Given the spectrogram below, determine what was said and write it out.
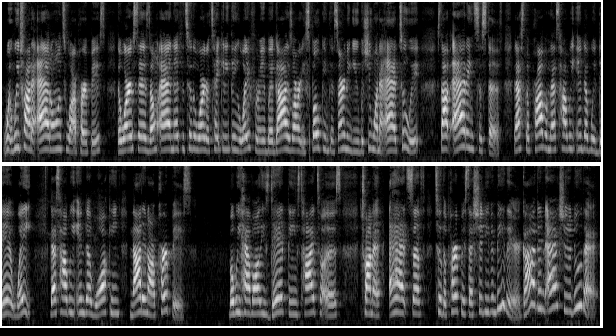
we, we try to add on to our purpose. The word says, don't add nothing to the word or take anything away from it. But God has already spoken concerning you, but you want to add to it. Stop adding to stuff. That's the problem. That's how we end up with dead weight. That's how we end up walking not in our purpose. But we have all these dead things tied to us, trying to add stuff to the purpose that shouldn't even be there. God didn't ask you to do that.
